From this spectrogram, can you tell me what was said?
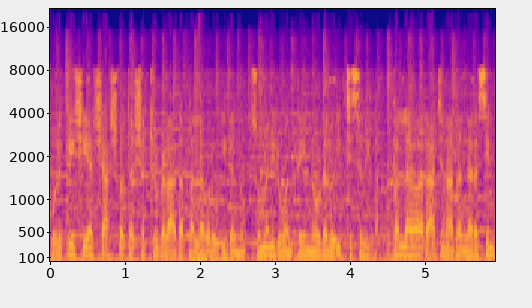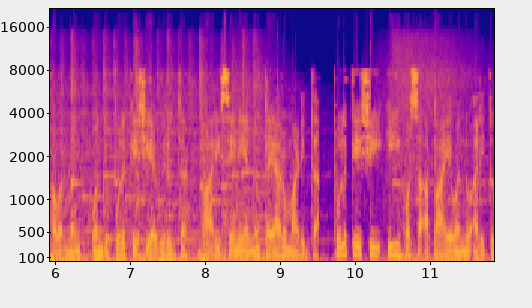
ಪುಲಕೇಶಿಯ ಶಾಶ್ವತ ಶತ್ರುಗಳಾದ ಪಲ್ಲವರು ಇದನ್ನು ಸುಮ್ಮನಿರುವಂತೆ ನೋಡಲು ಇಚ್ಛಿಸಲಿಲ್ಲ. ಪಲ್ಲವ ರಾಜನಾದ ನರಸಿಂಹವರ್ಮನ್ ಒಂದು ಪುಲಕೇಶಿಯ ವಿರುದ್ಧ ಭಾರೀ ಸೇನೆಯನ್ನು ತಯಾರು ಮಾಡಿದ್ದ. ಪುಲಕೇಶಿ ಈ ಹೊಸ ಅಪಾಯವನ್ನು ಅರಿತು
